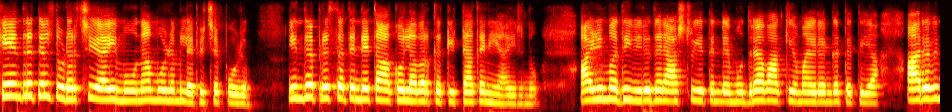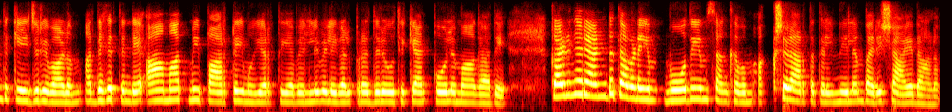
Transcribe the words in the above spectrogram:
കേന്ദ്രത്തിൽ തുടർച്ചയായി മൂന്നാം ഊഴം ലഭിച്ചപ്പോഴും ഇന്ദ്രപ്രസ്ഥത്തിന്റെ താക്കോൽ അവർക്ക് കിട്ടാക്കനിയായിരുന്നു. അഴിമതി വിരുദ്ധ രാഷ്ട്രീയത്തിന്റെ മുദ്രാവാക്യവുമായി രംഗത്തെത്തിയ അരവിന്ദ് കേജ്രിവാളും അദ്ദേഹത്തിന്റെ ആം ആദ്മി പാർട്ടിയും ഉയർത്തിയ വെല്ലുവിളികൾ പ്രതിരോധിക്കാൻ പോലുമാകാതെ കഴിഞ്ഞ രണ്ട് തവണയും മോദിയും സംഘവും അക്ഷരാർത്ഥത്തിൽ നിലം പരിശായതാണ്.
